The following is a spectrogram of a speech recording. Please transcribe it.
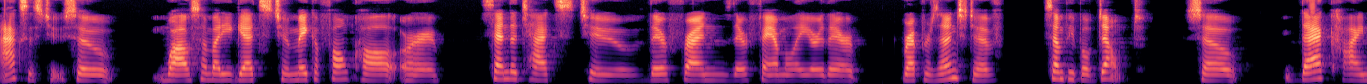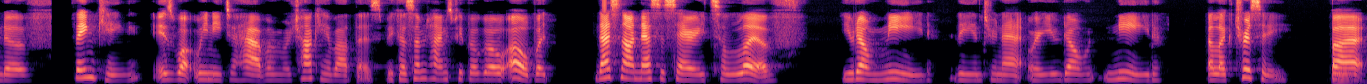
access to. So while somebody gets to make a phone call or send a text to their friends, their family, or their representative, some people don't. So that kind of thinking is what we need to have when we're talking about this because sometimes people go, oh, but that's not necessary to live. You don't need the internet or you don't need electricity. But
